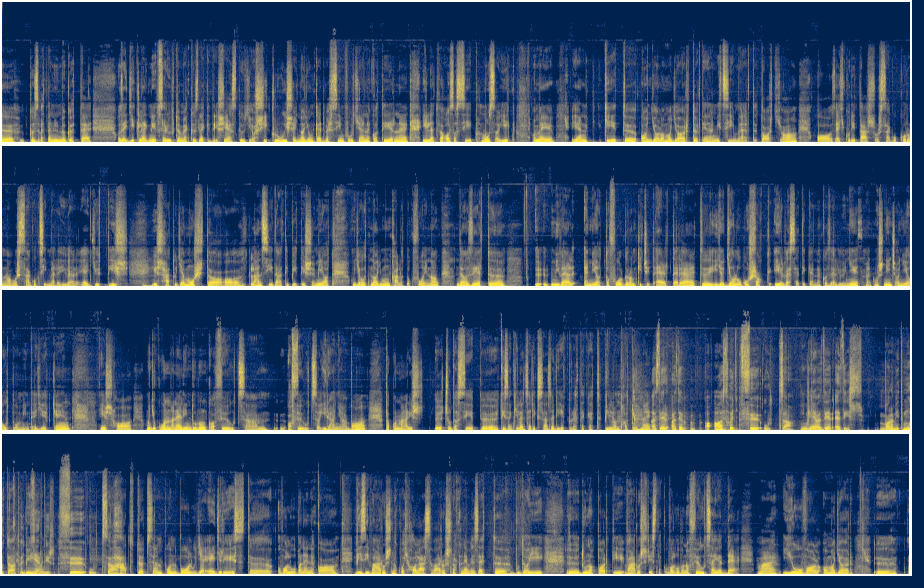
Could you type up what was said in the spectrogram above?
közvetlenül mögötte az egyik legnépszerűbb tömegközlekedési eszköz, a sikló is egy nagyon kedves színfoltja ennek a térnek, illetve az a szép mozaik, amely ilyen két angyal a magyar történelmi címert tartja, az egykori társországok, koronaországok címereivel együtt is. Uh-huh. És hát ugye most a, a Lánchíd átépítése miatt ugye ott nagy munkálatok folynak, de azért mivel emiatt a forgalom kicsit elterelt, így a gyalogosak élvezhetik ennek az előnyét, mert most nincs annyi autó, mint egyébként, és ha mondjuk onnan elindulunk a főutcán, a főutca irányába, hát akkor már is csodaszép 19. századi épületeket pillanthatunk meg. Azért, azért az, hogy fő utca, Igen. ugye azért ez is valamit mutat, hogy Bizony. miért is fő utca. Hát több szempontból, ugye egyrészt valóban ennek a vízivárosnak vagy halászvárosnak nevezett budai Dunaparti városrésznek valóban a fő utcája, de már jóval a magyar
